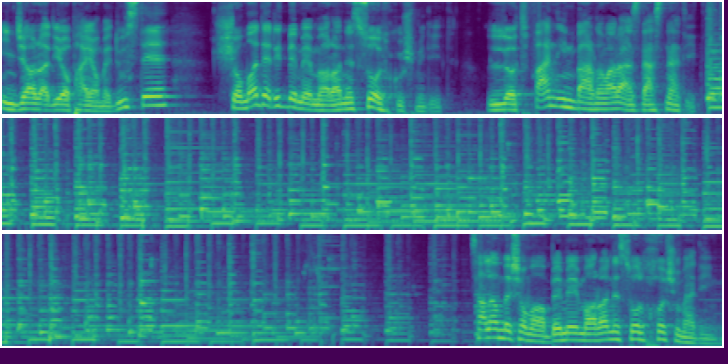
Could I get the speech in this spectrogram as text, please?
اینجا رادیو پیام دوسته. شما دارید به معماران صلح گوش می‌دید. لطفا این برنامه رو از دست ندید. سلام به شما به معماران صلح خوش اومدین.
